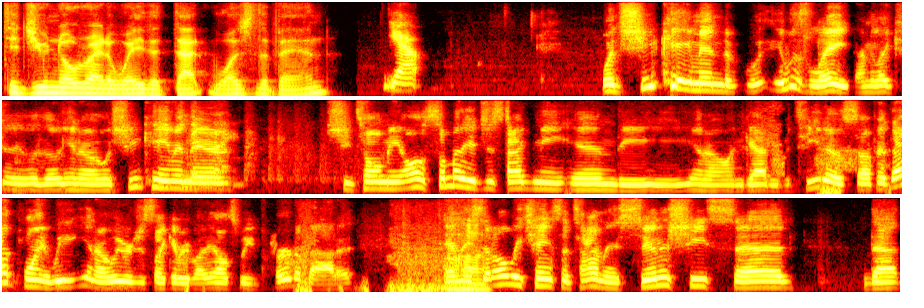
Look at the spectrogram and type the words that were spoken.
did you know right away that that was the van? Yeah. when she came in, it was late. I mean, like you know, when she came in there, she told me, "Oh, somebody had just tagged me in the you know in Gabby Petito stuff." At that point, we you know we were just like everybody else. We've heard about it, and they Uh-huh. said, "Oh, we changed the time." And as soon as she said that,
